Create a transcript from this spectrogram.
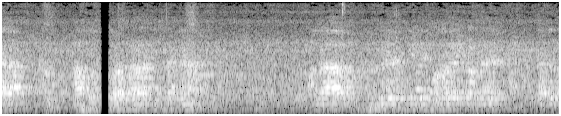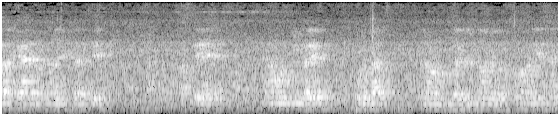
তারা আফসোস করা তারা ঠিক থাকবে না আমরা হুজুরের যে সকালের প্রবলেমের সততার জ্ঞান আপনাদের ইত্যাদিতে আজকে এনামুল উকিল ভাইয়ের পরিবার এনামুল উকিল ভাইয়ের জন্য ব্যবস্থা নিয়েছেন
